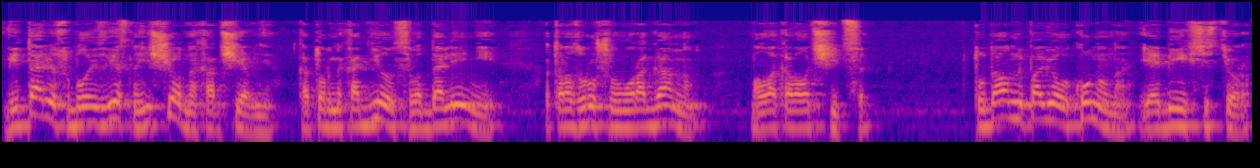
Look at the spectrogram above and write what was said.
Витариусу было известно еще одна харчевня, которая находилась в отдалении от разрушенного ураганом молоковолчицы. Туда он и повел Конуна и обеих сестер.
